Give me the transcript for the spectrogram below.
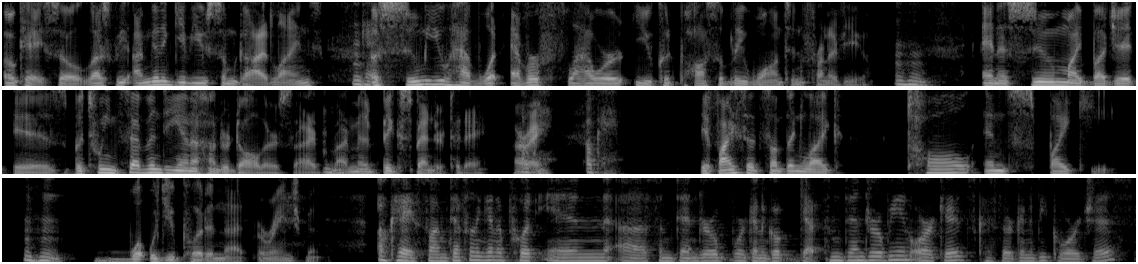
Okay, so Leslie, I'm going to give you some guidelines. Okay. Assume you have whatever flower you could possibly want in front of you. Mhm. And assume my budget is between 70 and $100. I, Mhm. I'm a big spender today. All right. Okay. Okay. If I said something like tall and spiky, hmm what would you put in that arrangement? Okay, so I'm definitely going to put in uh, some dendro. We're going to go get some dendrobian orchids because they're going to be gorgeous,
